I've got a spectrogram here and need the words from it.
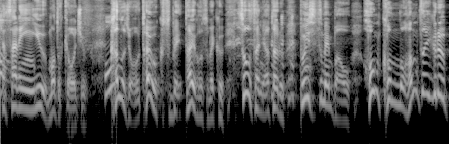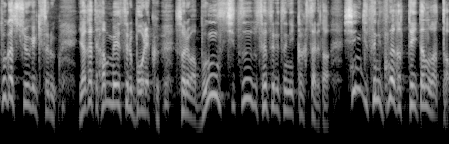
キャサリン・ユー元教授彼女を逮捕すべ逮捕すべく捜査に当たる分室メンバーを香港の犯罪グループが襲撃する。やがて判明する暴力それは分室設立に隠された真実につながっていたのだった。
